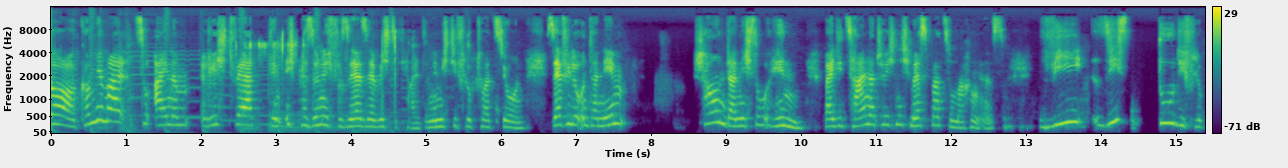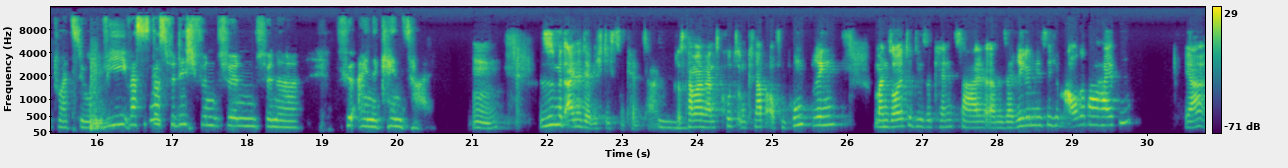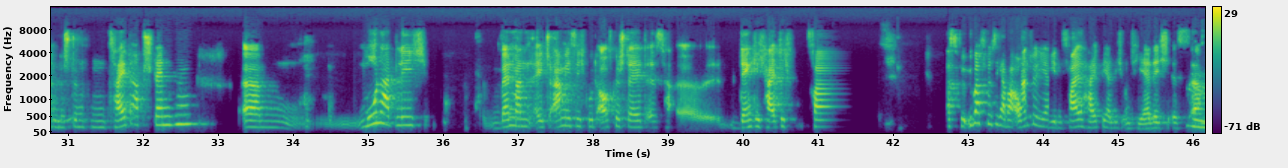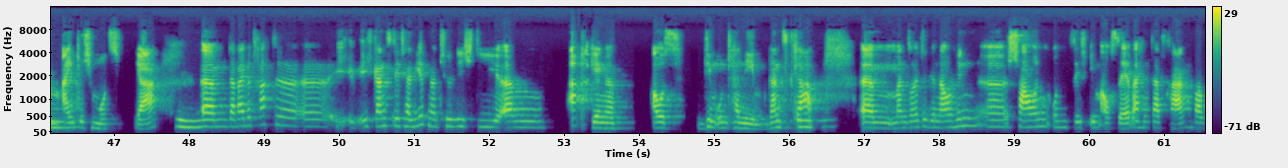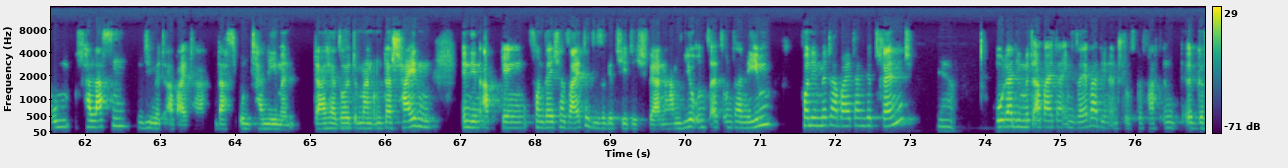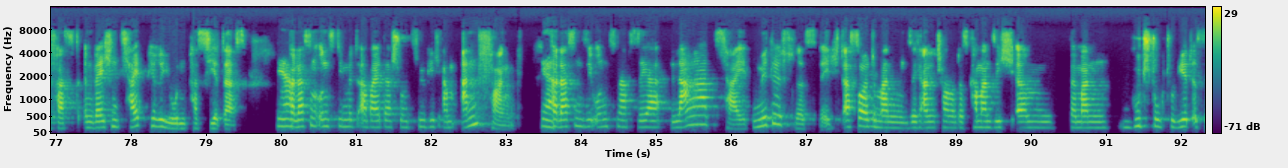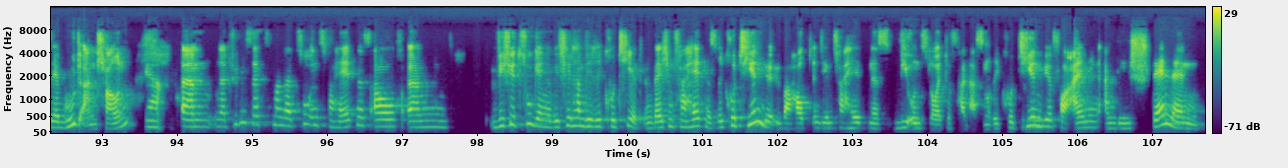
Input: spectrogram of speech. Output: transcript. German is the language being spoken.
So, kommen wir mal zu einem Richtwert, den ich persönlich für sehr, sehr wichtig halte, nämlich die Fluktuation. Sehr viele Unternehmen schauen da nicht so hin, weil die Zahl natürlich nicht messbar zu machen ist. Wie siehst du die Fluktuation? Wie, was ist das für dich für, für, für, eine, für eine Kennzahl? Das ist mit einer der wichtigsten Kennzahlen. Mhm. Das kann man ganz kurz und knapp auf den Punkt bringen. Man sollte diese Kennzahl ähm, sehr regelmäßig im Auge behalten, ja, in mhm. bestimmten Zeitabständen, ähm, monatlich. Wenn man HR-mäßig gut aufgestellt ist, äh, denke ich, halte ich fast was für überflüssig, aber auch für jeden Fall halbjährlich und jährlich ist ähm, mhm. eigentlich muss. Ja, mhm. ähm, dabei betrachte äh, ich ganz detailliert natürlich die ähm, Abgänge aus dem Unternehmen, ganz klar. Mhm. Ähm, man sollte genau hinschauen äh, und sich eben auch selber hinterfragen, warum verlassen die Mitarbeiter das Unternehmen? Daher sollte man unterscheiden in den Abgängen, von welcher Seite diese getätigt werden. Haben wir uns als Unternehmen von den Mitarbeitern getrennt. Ja. Oder die Mitarbeiter eben selber den Entschluss gefasst in, äh, gefasst. in welchen Zeitperioden passiert das? Ja. Verlassen uns die Mitarbeiter schon zügig am Anfang? Ja. Verlassen sie uns nach sehr langer Zeit, mittelfristig? Das sollte man sich anschauen und das kann man sich, ähm, wenn man gut strukturiert ist, sehr gut anschauen. Ja. Ähm, natürlich setzt man dazu ins Verhältnis auch, ähm, wie viel Zugänge, wie viel haben wir rekrutiert, in welchem Verhältnis? Rekrutieren wir überhaupt in dem Verhältnis, wie uns Leute verlassen? Rekrutieren mhm. wir vor allen Dingen an den Stellen,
